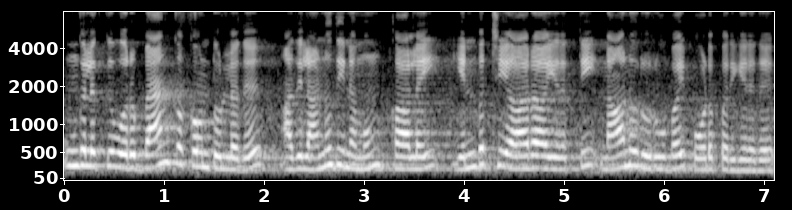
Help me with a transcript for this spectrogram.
உங்களுக்கு ஒரு பேங்க் அக்கவுண்ட் உள்ளது. அதில் அனுதினமும் காலை எண்பத்தி ஆறாயிரத்தி நானூறு ரூபாய் போடப்படுகிறது.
